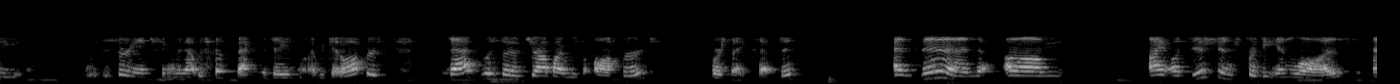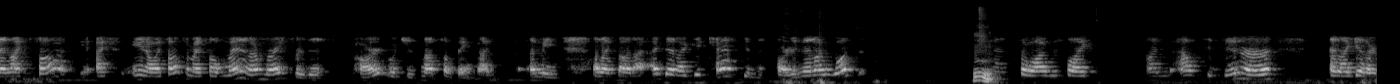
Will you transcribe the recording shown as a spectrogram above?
I actually was very interesting. I mean, that was back in the days when I would get offers. That was a job I was offered. Of course, I accepted. And then um, I auditioned for the in-laws, and I thought, I, you know, I thought to myself, man, I'm right for this part, which is not something I, I mean, and I thought, I, I bet I get cast in this part, and then I wasn't. Hmm. And so I was like, I'm out to dinner, and I get a,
